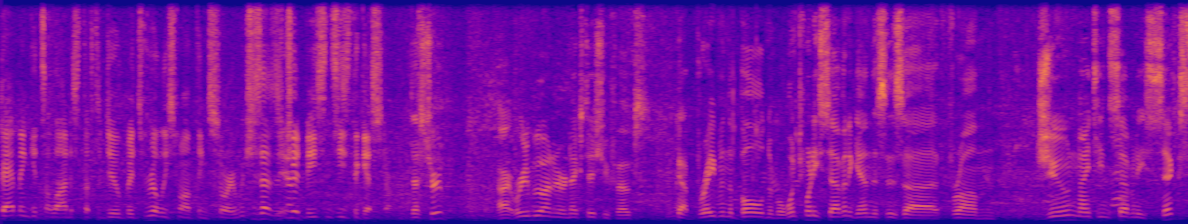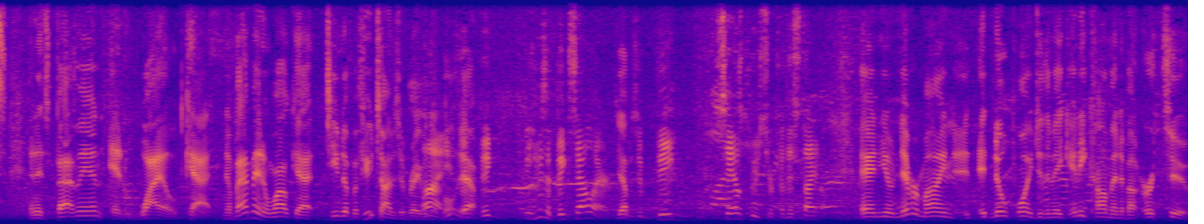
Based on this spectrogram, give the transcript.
Batman gets a lot of stuff to do, but it's really Swamp Thing's story, which is as it Yeah. should be since he's the guest star. That's true. All right, we're gonna move on to our next issue, folks. We've got Brave and the Bold, number 127. Again, this is uh, from June 1976, and it's Batman and Wildcat. Now, Batman and Wildcat teamed up a few times in Brave and the Bold. Yeah. big, he was a big seller. Yep. He was a big sales booster for this title. And you know, never mind. At, at no point do they make any comment about Earth Two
